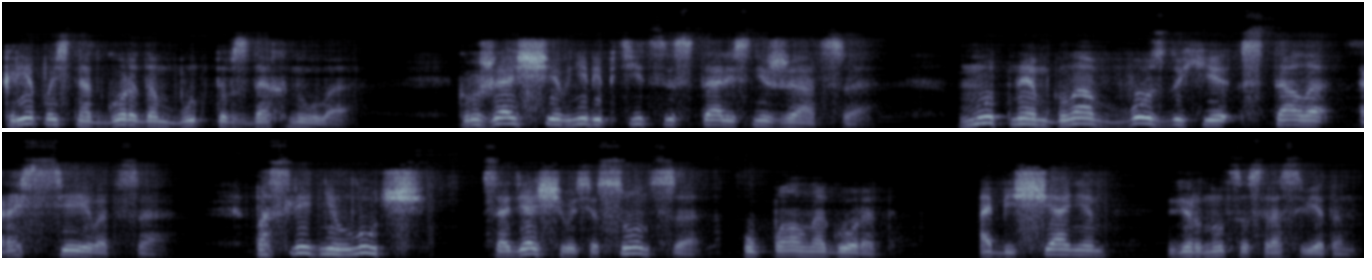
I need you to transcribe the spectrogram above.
Крепость над городом будто вздохнула. Кружащие в небе птицы стали снижаться. Мутная мгла в воздухе стала рассеиваться. Последний луч садящегося солнца упал на город, обещанием вернуться с рассветом.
